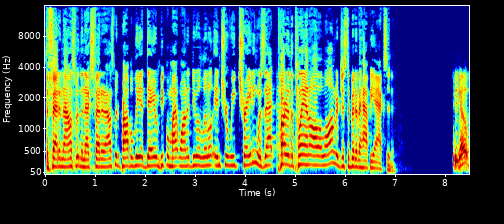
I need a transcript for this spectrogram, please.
the Fed announcement, the next Fed announcement, probably a day when people might want to do a little intra week trading. Was that part of the plan all along or just a bit of a happy accident? You know,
